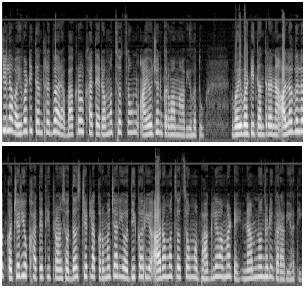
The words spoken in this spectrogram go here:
જિલ્લા વહીવટીતંત્ર દ્વારા બાકરોલ ખાતે રમતોત્સવનું આયોજન કરવામાં આવ્યું હતું. વહીવટીતંત્રના અલગ અલગ કચેરીઓ ખાતેથી ત્રણસો દસ જેટલા કર્મચારીઓ અધિકારીઓ આ રમતોત્સવમાં ભાગ લેવા માટે નામ નોંધણી કરાવી હતી.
